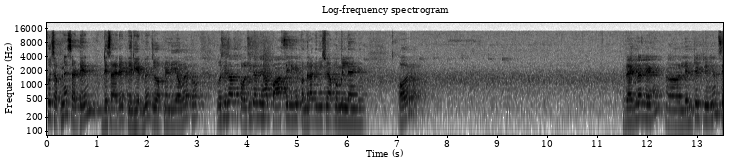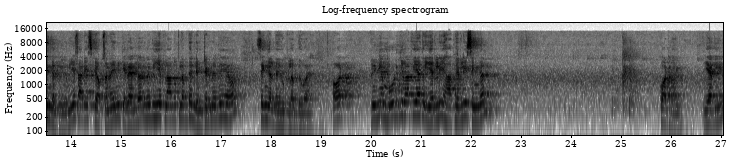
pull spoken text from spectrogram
कुछ अपने सर्टेन डिसाइडेड पीरियड में जो आपने लिया हुआ है तो उस हिसाब से पॉलिसी टर्म यहाँ पाँच से लेकर पंद्रह के बीच में आपको मिल जाएँगे। और रेगुलर ले लें लिमिटेड प्रीमियम सिंगल प्रीमियम ये सारे इसके ऑप्शन है, यानी कि रेगुलर में भी ये प्लान उपलब्ध है लिमिटेड में भी है और सिंगल में ही उपलब्ध हुआ है। और प्रीमियम मोड की बात की जाए तो yearly half yearly single quarterly yearly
